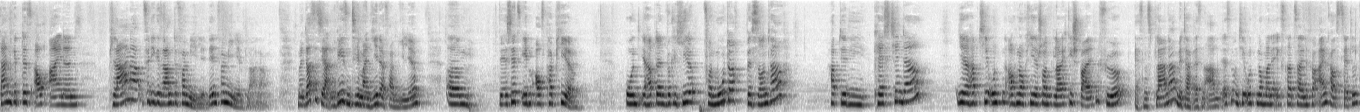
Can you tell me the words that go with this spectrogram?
Dann gibt es auch einen Planer für die gesamte Familie, den Familienplaner. Ich meine, das ist ja ein Riesenthema in jeder Familie. Ähm, der ist jetzt eben auf Papier. Und ihr habt dann wirklich hier von Montag bis Sonntag habt ihr die Kästchen da. Ihr habt hier unten auch noch hier schon gleich die Spalten für Essensplaner, Mittagessen, Abendessen und hier unten nochmal eine extra Zeile für Einkaufszettel.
